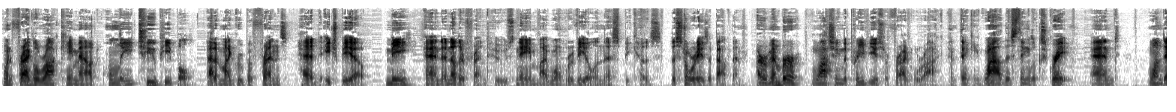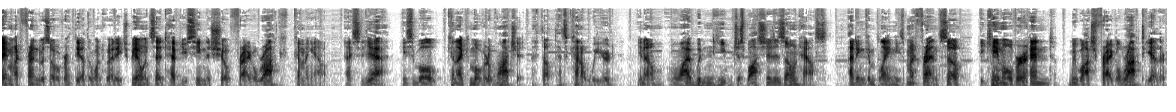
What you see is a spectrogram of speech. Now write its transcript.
When Fraggle Rock came out, only two people out of my group of friends had HBO. Me and another friend whose name I won't reveal in this because the story is about them. I remember watching the previews for Fraggle Rock and thinking, wow, this thing looks great. And one day my friend was over, the other one who had HBO, and said, Have you seen the show Fraggle Rock coming out? I said, Yeah. He said, Well, can I come over to watch it? I thought, That's kind of weird. You know, why wouldn't he just watch it at his own house? I didn't complain, he's my friend, so he came over and we watched Fraggle Rock together.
